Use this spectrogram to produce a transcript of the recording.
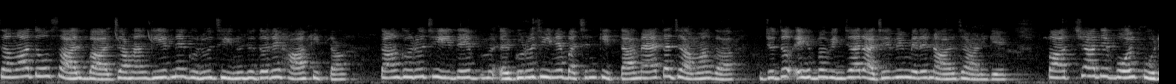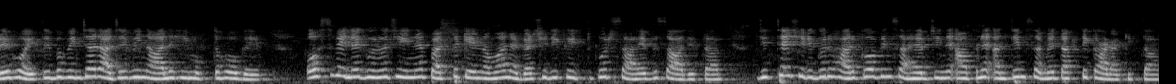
ਸਵਾ ਦੋ ਸਾਲ ਬਾਅਦ ਜਹਾਂਗੀਰ ਨੇ ਗੁਰੂ ਜੀ ਨੂੰ ਜਦੋਂ ਰਿਹਾ ਕੀਤਾ ਤਾਂ ਗੁਰੂ ਜੀ ਦੇ, ਗੁਰੂ ਜੀ ਨੇ ਬਚਨ ਕੀਤਾ, ਮੈਂ ਤਾਂ ਜਾਵਾਂਗਾ, ਜਦੋਂ ਇਹ 52 ਰਾਜੇ ਵੀ ਮੇਰੇ ਨਾਲ ਜਾਣਗੇ। ਪਾਤਸ਼ਾਹ ਦੇ ਬੋਲ ਪੂਰੇ ਹੋਏ ਤੇ 52 ਰਾਜੇ ਵੀ ਨਾਲ ਹੀ ਮੁਕਤ ਹੋ ਗਏ। ਉਸ ਵੇਲੇ ਗੁਰੂ ਜੀ ਨੇ ਪਰਤ ਕੇ ਨਵਾਂ ਨਗਰ ਸ੍ਰੀ ਕੀਰਤਪੁਰ ਸਾਹਿਬ ਵਸਾ ਦਿੱਤਾ, ਜਿੱਥੇ ਸ੍ਰੀ ਗੁਰੂ ਹਰਗੋਬਿੰਦ ਸਾਹਿਬ ਜੀ ਨੇ ਆਪਣੇ ਅੰਤਿਮ ਸਮੇਂ ਤੱਕ ਟਿਕਾਣਾ ਕੀਤਾ।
